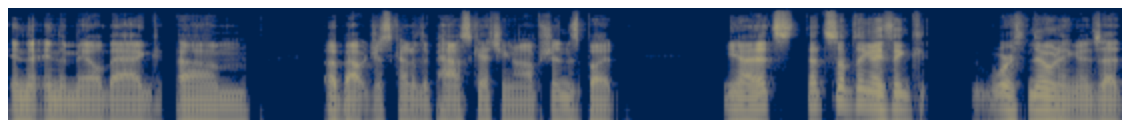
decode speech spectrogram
in the in the mailbag um about just kind of the pass catching options but yeah that's that's something i think worth noting is that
